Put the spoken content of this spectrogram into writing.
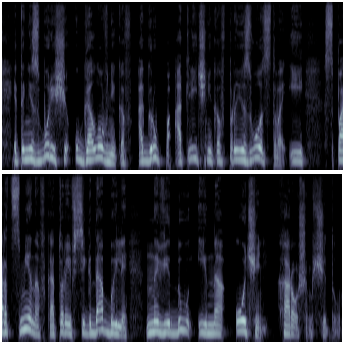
— это не сборище уголовников, а группа отличников производства и спортсменов, которые всегда были на виду и на очень хорошем счету.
